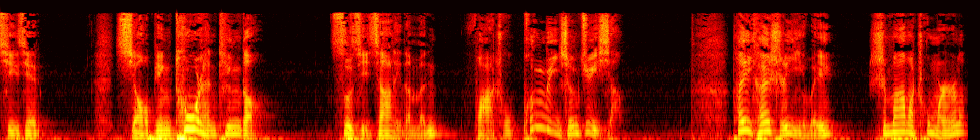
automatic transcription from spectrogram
期间，小兵突然听到自己家里的门发出“砰”的一声巨响。他一开始以为是妈妈出门了，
